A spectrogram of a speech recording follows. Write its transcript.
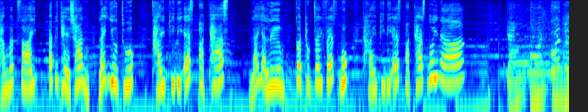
ทั้งเว็บไซต์ แอปพลิเคชัน และ YouTube ไทย PBS Podcast และอย่าลืมกดถูกใจ Facebook ไทย PBS Podcast ด้วยนะแกงปวดกวน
